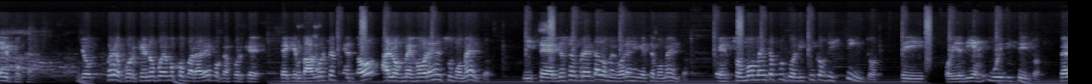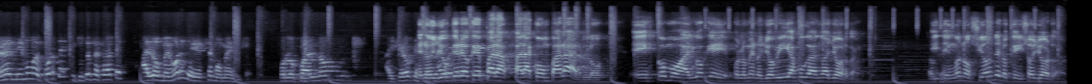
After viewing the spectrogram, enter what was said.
épocas. Yo, pero ¿por qué no podemos comparar épocas? Porque Beckenbauer se enfrentó a los mejores en su momento y Sergio se enfrenta a los mejores en ese momento. Eh, son momentos futbolísticos distintos, sí, hoy en día es muy distinto, pero es el mismo deporte y tú te enfrentaste a los mejores de ese momento, por lo cual no, ahí creo que Pero sí, yo creo que para, para compararlo, es como algo que, por lo menos, yo vi a jugando a Jordan. Y tengo noción de lo que hizo Jordan.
